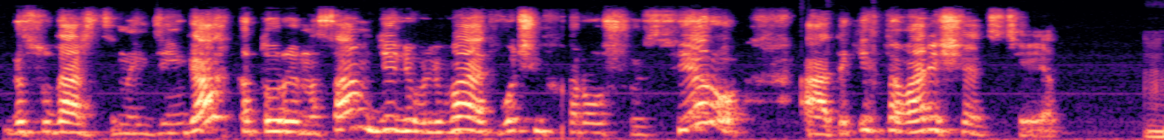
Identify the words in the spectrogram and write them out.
государственных деньгах, которые на самом деле вливают в очень хорошую сферу, а таких товарищей отсеят. Угу.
